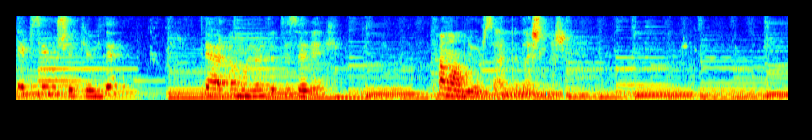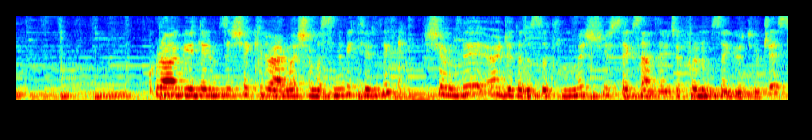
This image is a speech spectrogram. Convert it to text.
Tepsiyi bu şekilde diğer hamurları da dizerek tamamlıyoruz arkadaşlar. Kurabiyelerimize şekil verme aşamasını bitirdik. Şimdi önceden ısıtılmış 180 derece fırınımıza götüreceğiz.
